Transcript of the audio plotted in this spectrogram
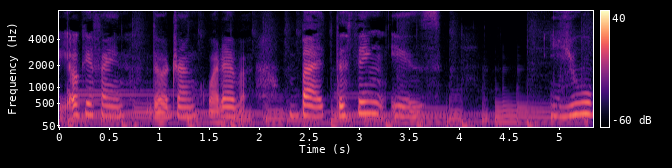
okay, fine, they were drunk, whatever. But the thing is, you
